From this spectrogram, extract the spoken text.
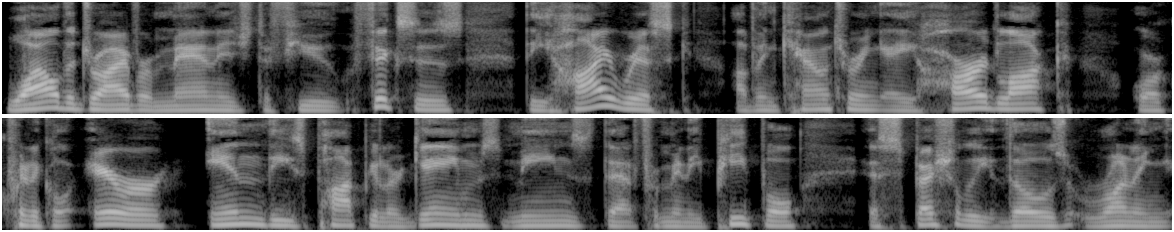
while the driver managed a few fixes, the high risk of encountering a hard lock or critical error in these popular games means that for many people, especially those running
